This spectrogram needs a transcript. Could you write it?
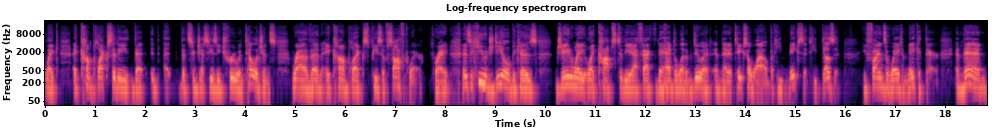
like a complexity that uh, that suggests he's a true intelligence rather than a complex piece of software right? And it's a huge deal because janeway like cops to the fact that they had to let him do it and that it takes a while but he makes it he does it. He finds a way to make it there. And then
